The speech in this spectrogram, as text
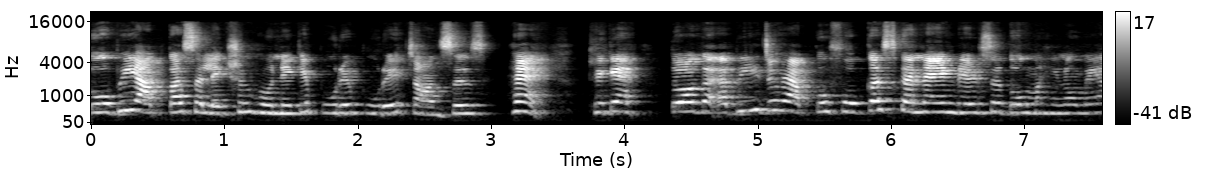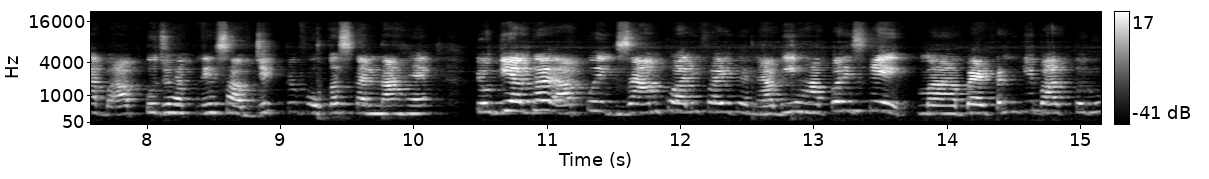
तो भी आपका सिलेक्शन होने के पूरे पूरे चांसेस हैं, ठीक है? तो अगर अभी जो है आपको फोकस करना है इन डेढ़ से दो महीनों में, अब आपको जो है अपने सब्जेक्ट पे फोकस करना है, क्योंकि अगर आपको एग्ज़ाम क्वालिफाई करना है, अभी यहाँ पर इसके पैटर्न की बात करूँ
